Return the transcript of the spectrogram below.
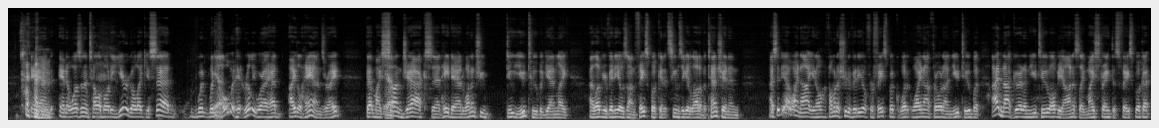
and and it wasn't until about a year ago, like you said, when when Yeah. COVID hit, really, where I had idle hands, right? That my son Jack said, "Hey, Dad, why don't you do YouTube again? Like, I love your videos on Facebook, and it seems to get a lot of attention." And I said, "Yeah, why not? You know, if I'm going to shoot a video for Facebook, what? Why not throw it on YouTube?" But I'm not good on YouTube. I'll be honest. Like, my strength is Facebook. I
